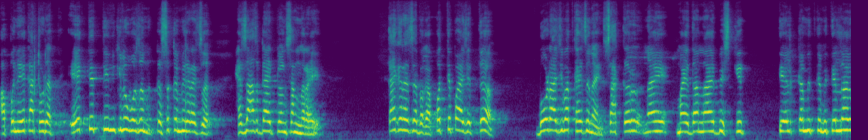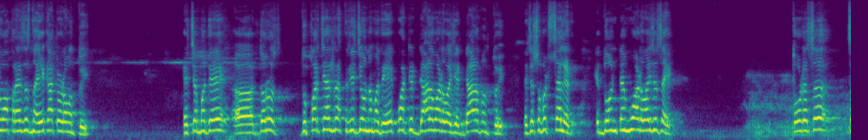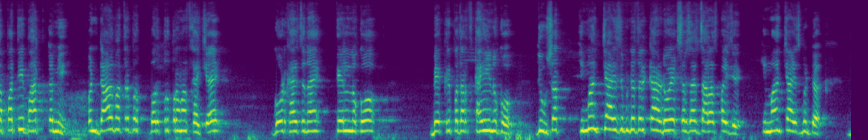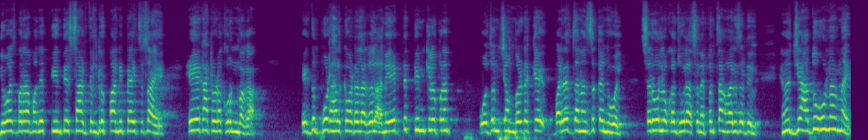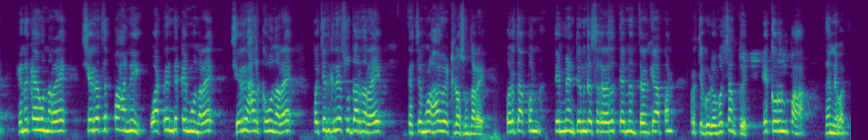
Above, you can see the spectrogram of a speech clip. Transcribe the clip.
आपण एक आठवड्यात एक ते तीन किलो वजन कसं कमी करायचं? ह्याचा आज डाएट प्लॅन सांगणार आहे. काय करायचं आहे बघा पत्ते पाहिजेत तर. गोड अजिबात खायचं नाही. साखर नाही मैदा नाही बिस्किट तेल कमीत कमी तेल नाही वापरायचंच नाही. एक आठवडा म्हणतोय. ह्याच्यामध्ये दररोज दुपारच्या आणि रात्रीच्या जेवणामध्ये एक वाटी डाळ वाढवायची. आहे, डाळ म्हणतोय. त्याच्यासोबत सॅलड. हे दोन टाईम वाढवायचंच आहे. थोडंसं चपाती भात कमी. पण डाळ मात्र भरपूर प्रमाणात खायची आहे. गोड खायचं नाही तेल नको बेकरी पदार्थ काहीही नको. दिवसात किमान चाळीस मिनटं तरी कार्डो एक्सरसाइज झालाच पाहिजे. किमान चाळीस मिनटं. दिवसभरामध्ये तीन ते साडेतीन लिटर पाणी प्यायचंच आहे. हे एक आठवडा करून बघा. एकदम पोट हलकं वाटायला लागेल आणि एक ते तीन किलोपर्यंत वजन शंभर टक्के बऱ्याच जणांचं कमी होईल. सर्व लोकांचं होईल असं नाही पण चांगला रिझल्ट येईल. ह्यानं जादू होणार नाही. ह्यानं काय होणार आहे? शरीरातलं पाणी वॉटर इंटेक कमी होणार आहे शरीर हलकं होणार आहे पचनक्रिया सुधारणार आहे त्याच्यामुळे हा वेट लॉस होणार आहे. परत आपण ते मेंटेन कसं करायचं त्यानंतर आणखी आपण प्रत्येक व्हिडिओमध्ये सांगतोय. हे करून पहा. धन्यवाद.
